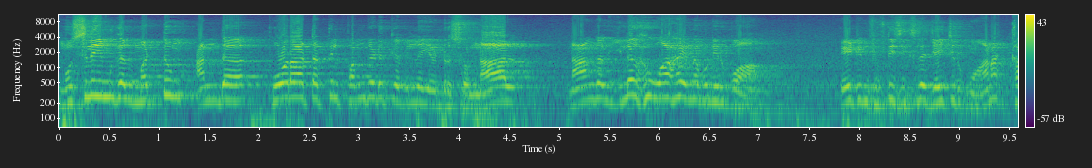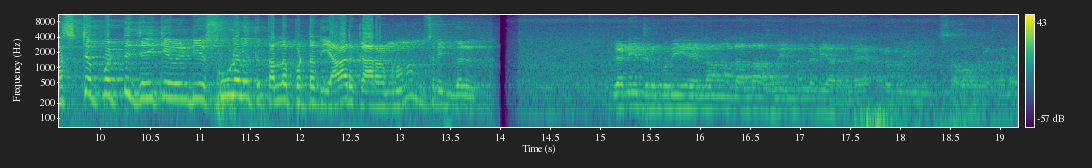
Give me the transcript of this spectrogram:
முஸ்லீம்கள் மட்டும் அந்த போராட்டத்தில் பங்கெடுக்கவில்லை என்று சொன்னால் நாங்கள் இலகுவாக என்ன பண்ணியிருப்போம் எயிட்டீன் ஃபிஃப்டி சிக்ஸில் ஜெயிச்சிருப்போம். ஆனால் கஷ்டப்பட்டு ஜெயிக்க வேண்டிய சூழலுக்கு தள்ளப்பட்டது யார் காரணம்னா முஸ்லீம்கள். கணியத்திற்குரிய எல்லாம் அல்ல அல்லாஹுவின் நல்லடியார்களே அருமை சகோதரர்களே.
